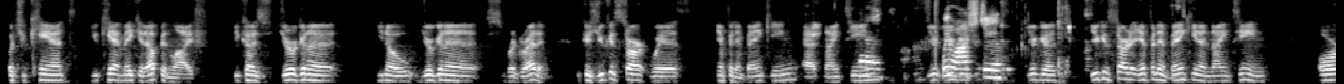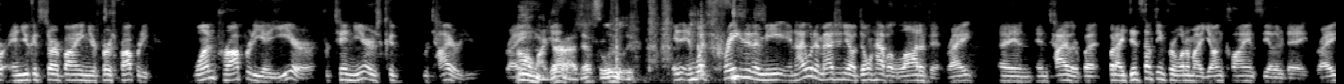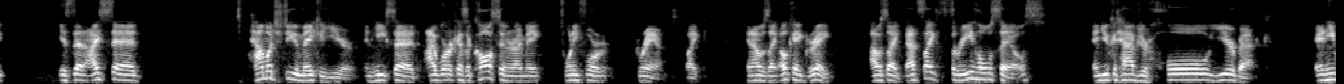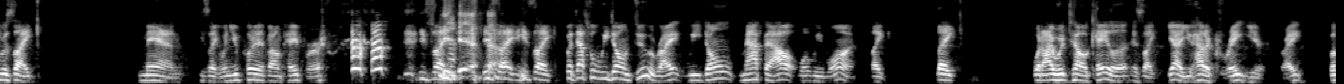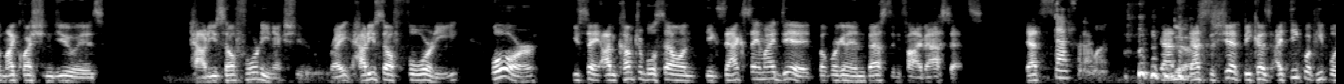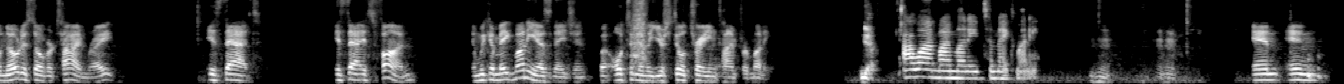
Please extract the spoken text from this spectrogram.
but you can't you can't make it up in life because you're gonna you know you're gonna regret it because you can start with infinite banking at 19. You're, we you're lost good. you. You're good. You can start at infinite banking at 19, or and you could start buying your first property. One property a year for 10 years could retire you, right? Oh my God, absolutely. And, and what's crazy to me, and I would imagine y'all don't have a lot of it, right? And and Tyler, but but I did something for one of my young clients the other day, right? Is that I said how much do you make a year? And he said, I work as a call center. I make 24 grand. Like, and I was like, okay, great. I was like, that's like three wholesales and you could have your whole year back. And he was like, man, he's like, when you put it on paper, he's like, yeah. he's like, he's like, but that's what we don't do, right? We don't map out what we want. Like, like what I would tell Kayla is like, yeah, you had a great year right? But my question to you is how do you sell 40 next year, right? How do you sell 40? Or you say, I'm comfortable selling the exact same I did, but we're going to invest in five assets. That's that's what I want. that's yeah. that's the shift because I think what people notice over time, right, is that is that it's fun and we can make money as an agent, but ultimately you're still trading time for money. Yeah. I want my money to make money. Mm-hmm. Mm-hmm. And and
